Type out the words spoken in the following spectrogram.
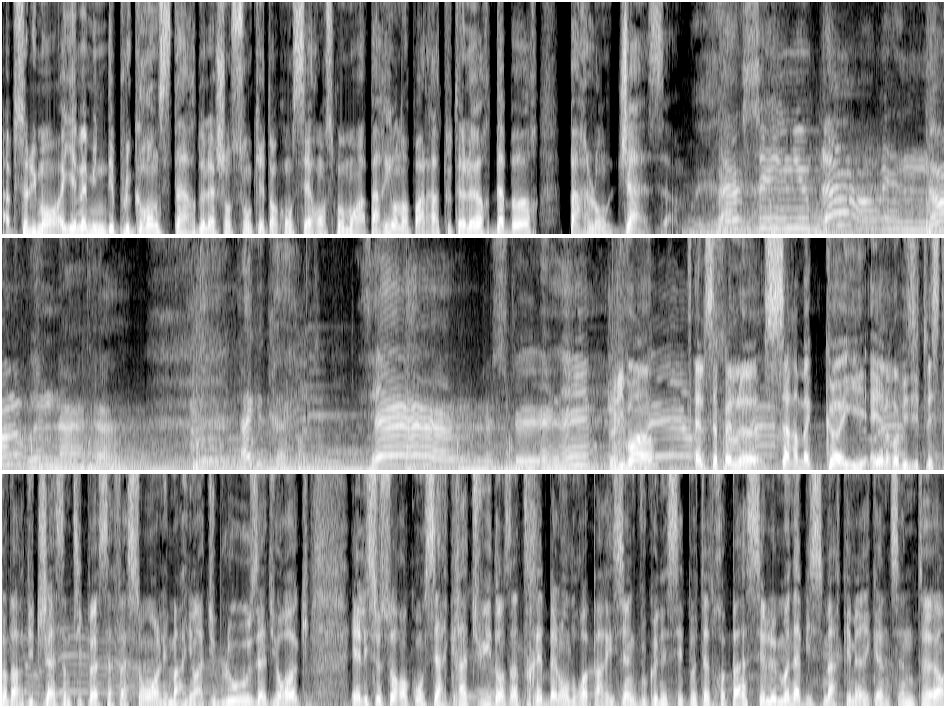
Absolument, il y a même une des plus grandes stars de la chanson qui est en concert en ce moment à Paris, on en parlera tout à l'heure. D'abord, parlons jazz. Jolie voix, hein? Elle s'appelle euh, Sarah McCoy et elle revisite les standards du jazz un petit peu à sa façon en les mariant à du blues, à du rock. Et elle est ce soir en concert gratuit dans un très bel endroit parisien que vous connaissez peut-être pas, c'est le Mona Bismarck American Center.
